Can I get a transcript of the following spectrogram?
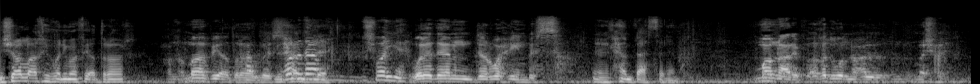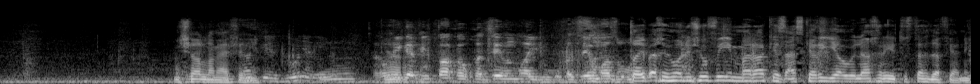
إن شاء الله أخي هوني ما في أضرار؟ ما في أضرار بس. الحمد لله. شوية. ولدين مجروحين بس. إيه، الحمد لله على السلامة. ما بنعرف اخذونا على المشفى إن شاء الله معفيين ولقى في طاقة وخزين المي وخزين مازوت. طيب أخي هون شو في مراكز عسكرية أو إلى آخره تستهدف يعني.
